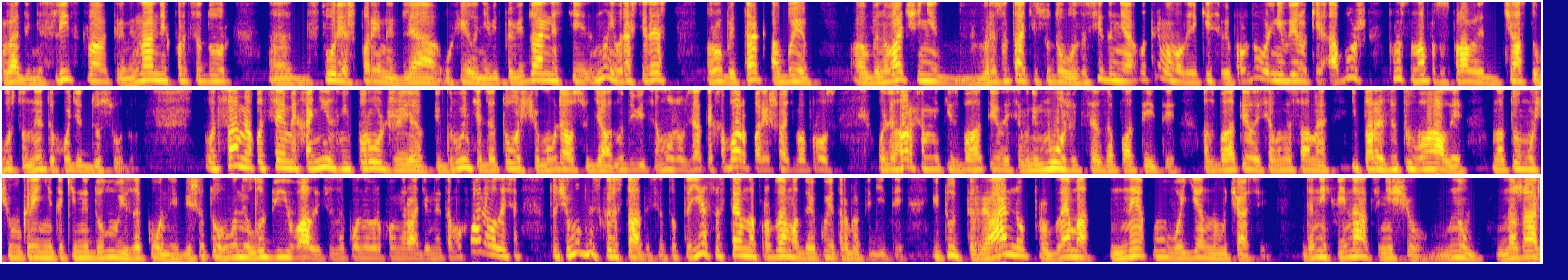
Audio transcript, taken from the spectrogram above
веденні слідства, кримінальних процедур, е, створює шпарини для ухилення відповідальності. Ну і, врешті-решт, робить так, аби обвинувачені в результаті судового засідання отримували якісь виправдовувальні вироки, або ж просто-напросто справи часто густо не доходять до суду. От саме оцей механізм і породжує підґрунтя для того, що мовляв суддя, ну дивіться, можу взяти хабар, порішати вопрос олігархам, які збагатилися, вони можуть це заплатити, а збагатилися вони саме і паразитували на тому, що в Україні такі недолугі закони. Більше того, вони лобіювали ці закони в Верховній Раді, вони там ухвалювалися. То чому б не скористатися? Тобто є системна проблема, до якої треба підійти, і тут реально проблема не у воєнному часі. Для них війна це ніщо. Ну на жаль.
